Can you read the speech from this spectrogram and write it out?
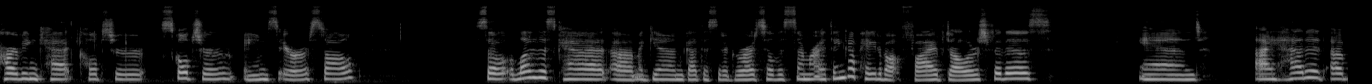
carving cat sculpture, sculpture Ames era style. So I love this cat. Um, again, got this at a garage sale this summer. I think I paid about $5 for this. And I had it up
